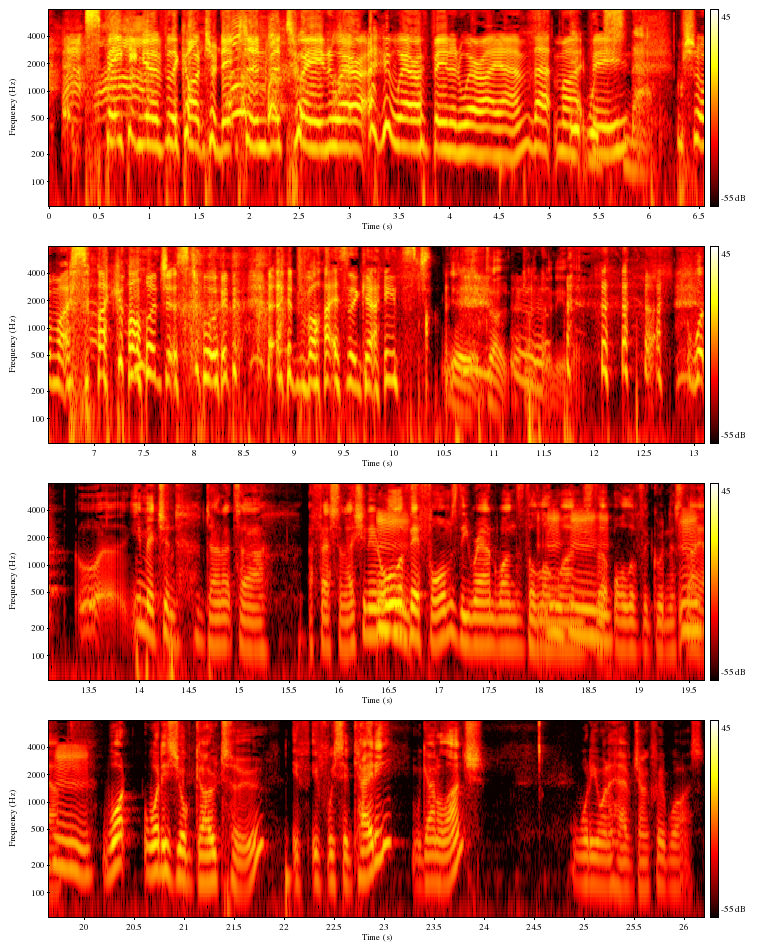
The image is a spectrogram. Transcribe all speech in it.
Speaking of the contradiction between where where I've been and where I am, that might it would be. snap. I'm sure my psychologist would advise against. Yeah, yeah don't don't get any of that. What you mentioned, donuts are a fascination in all of mm. their forms: the round ones, the long ones, the, mm-hmm. all of the goodness they are. Mm-hmm. What what is your go to? If if we said, Katie, we're going to lunch. What do you want to have, junk food wise?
